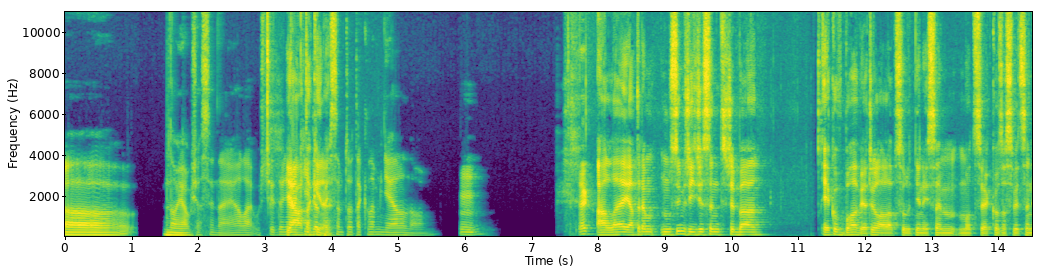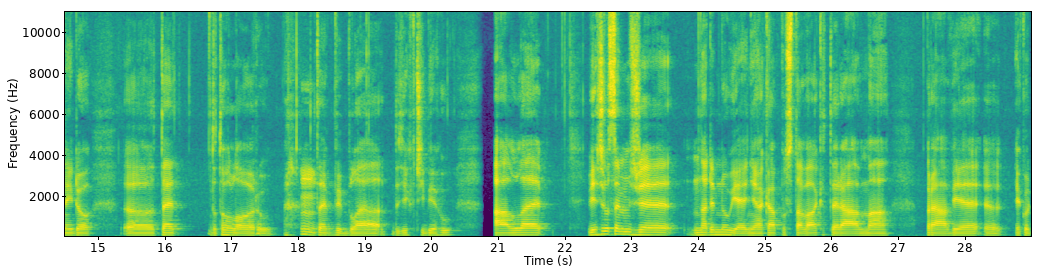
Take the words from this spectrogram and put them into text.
Uh, no já už asi ne, ale určitě do nějaké doby ne. jsem to takhle měl, no. Hmm. Tak, Ale já teda musím říct, že jsem třeba jako v Boha věřil, ale absolutně nejsem moc jako zasvěcený do, uh, té, do toho loru, hmm. té Bible a do těch příběhů. Ale věřil jsem, že nade mnou je nějaká postava, která má právě eh, jako,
